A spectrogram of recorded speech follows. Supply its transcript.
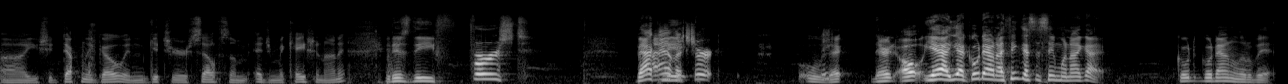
Uh, you should definitely go and get yourself some education on it. It is the first. Back I have a shirt. Oh, there, there. Oh, yeah, yeah. Go down. I think that's the same one I got. Go, go down a little bit.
